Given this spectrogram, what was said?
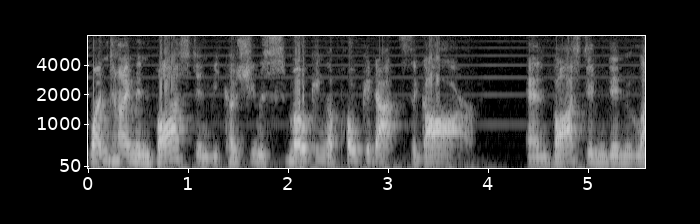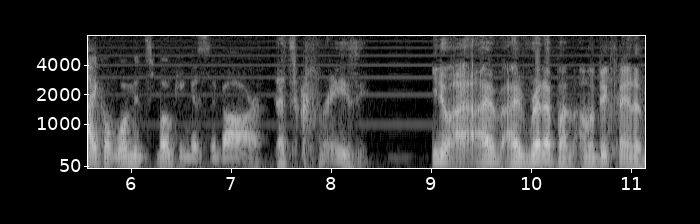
one time in Boston because she was smoking a polka dot cigar, and Boston didn't like a woman smoking a cigar. That's crazy. You know, I, I've I read up on. I'm a big fan of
